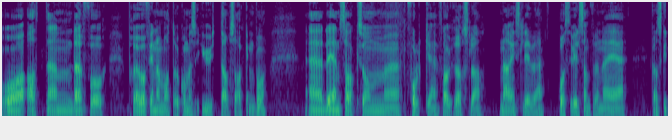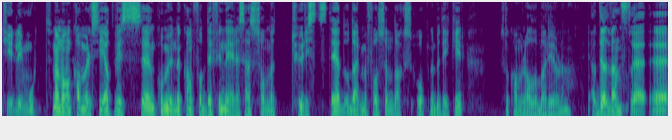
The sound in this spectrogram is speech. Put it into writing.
og at en derfor prøver å finne en måte å komme seg ut av saken på. Eh, det er en sak som eh, folket, fagrørsla, næringslivet og sivilsamfunnet er ganske tydelig imot. Men man kan vel si at hvis en kommune kan få definere seg som et turiststed, og dermed få søndagsåpne butikker, så kan vel alle bare gjøre det? Ja, Det at Venstre eh,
